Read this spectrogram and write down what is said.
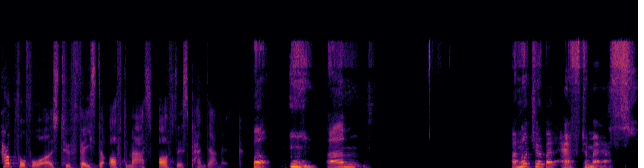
helpful for us to face the aftermath of this pandemic? Well, um, I'm not sure about aftermath.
